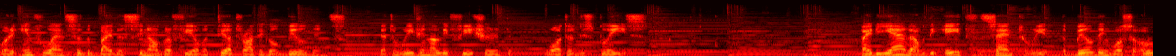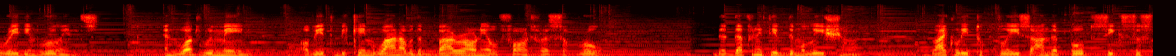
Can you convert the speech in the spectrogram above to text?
were influenced by the scenography of theatrical buildings that originally featured water displays. By the end of the 8th century, the building was already in ruins, and what remained of it became one of the baronial fortresses of Rome. The definitive demolition likely took place under Pope Sixtus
